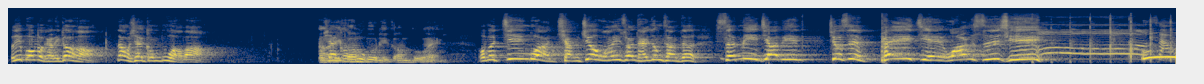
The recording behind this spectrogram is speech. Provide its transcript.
我我不跟你讲哦，那我现在公布好不好？我啊，现在公布你公布，你公布嘿。我们今晚抢救王一川台中场的神秘嘉宾就是佩姐王时琪。哦，撒花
